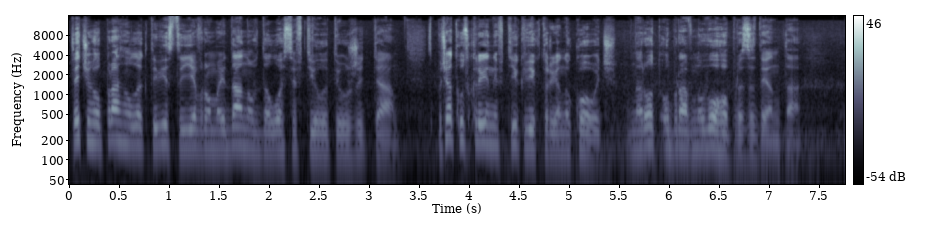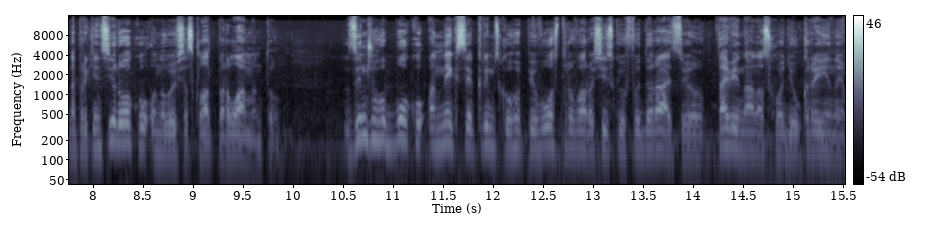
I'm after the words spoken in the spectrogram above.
Те, чого прагнули активісти Євромайдану, вдалося втілити у життя. Спочатку з країни втік Віктор Янукович. Народ обрав нового президента. Наприкінці року оновився склад парламенту. З іншого боку, анексія Кримського півострова Російською Федерацією та війна на сході України.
